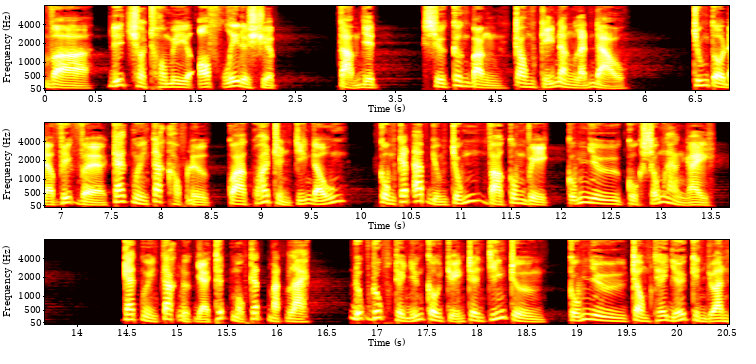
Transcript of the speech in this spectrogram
và dichotomy of leadership, tạm dịch, sự cân bằng trong kỹ năng lãnh đạo. Chúng tôi đã viết về các nguyên tắc học được qua quá trình chiến đấu, cùng cách áp dụng chúng vào công việc cũng như cuộc sống hàng ngày. Các nguyên tắc được giải thích một cách mạch lạc đúc rút từ những câu chuyện trên chiến trường cũng như trong thế giới kinh doanh.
